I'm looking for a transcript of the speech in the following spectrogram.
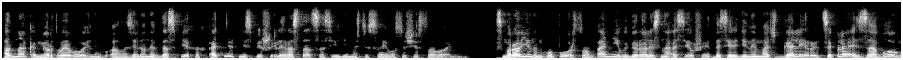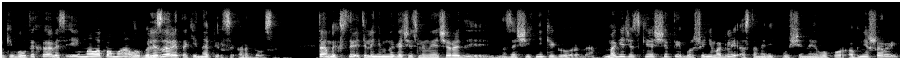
Однако мертвые воины в ало-зеленых доспехах отнюдь не спешили расстаться с видимостью своего существования. С муравьиным упорством они выбирались на осевшие до середины мачт галеры, цепляясь за обломки, бултыхались и мало-помалу вылезали таки на пирсы Ордоса. Там их встретили немногочисленные чародеи, защитники города. Магические щиты больше не могли остановить пущенные в упор огнешары,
